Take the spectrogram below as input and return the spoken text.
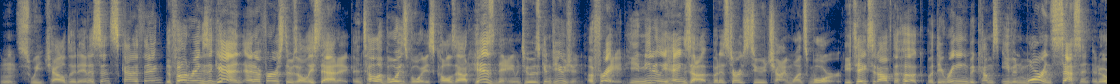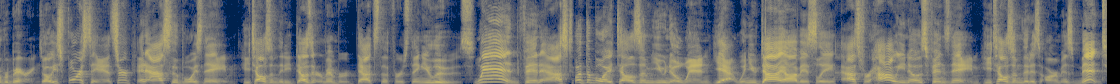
Hmm, sweet childhood innocence kind of thing? The phone rings again, and at first there's only static, until a boy's voice calls out his name to his confusion. Afraid, he immediately hangs up, but it starts to chime once more. He takes it off the hook, but the ringing becomes even more incessant and overbearing. So he's forced to answer and ask the boy's name. He tells him that he doesn't remember. That's the first thing you lose. When? Finn asks, but the boy tells him, You know when. Yeah, when you die, obviously. As for how he knows Finn's name, he tells him that his arm is mint,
